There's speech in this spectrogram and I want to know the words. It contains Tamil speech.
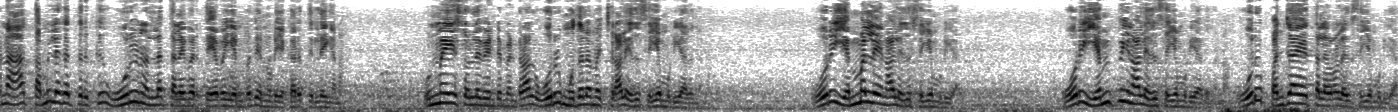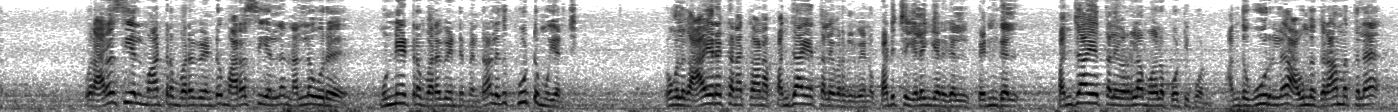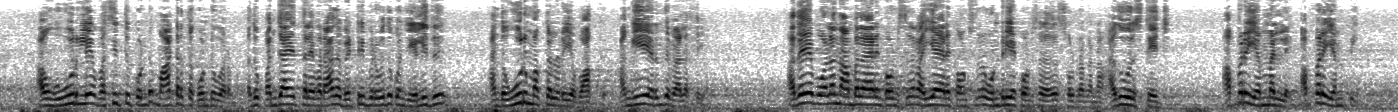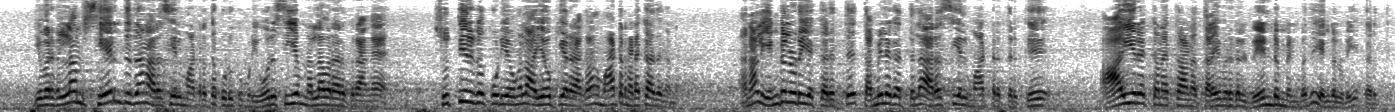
ஆனால் தமிழகத்திற்கு ஒரு நல்ல தலைவர் தேவை என்பது என்னுடைய கருத்து இல்லைங்கண்ணா. உண்மையை சொல்ல வேண்டும் என்றால் ஒரு முதலமைச்சரால் எதுவும் செய்ய முடியாதுங்க. ஒரு எம்எல்ஏனால் எதுவும் செய்ய முடியாது. ஒரு எம்பினால் எதுவும் செய்ய முடியாதுங்கண்ணா ஒரு பஞ்சாயத்து தலைவரால் எதுவும் செய்ய முடியாது. ஒரு அரசியல் மாற்றம் வர வேண்டும் அரசியலில் நல்ல ஒரு முன்னேற்றம் வர வேண்டும் என்றால் இது கூட்டு முயற்சி. உங்களுக்கு ஆயிரக்கணக்கான பஞ்சாயத்து தலைவர்கள் வேணும். படித்த இளைஞர்கள் பெண்கள் பஞ்சாயத்து தலைவர்களாக முதல்ல போட்டி போடணும். அந்த ஊரில் அவங்க கிராமத்தில் அவங்க ஊர்லேயே வசித்து கொண்டு மாற்றத்தை கொண்டு வரணும். அது பஞ்சாயத்து தலைவராக வெற்றி பெறுவது கொஞ்சம் எளிது. அந்த ஊர் மக்களுடைய வாக்கு. அங்கேயே இருந்து வேலை செய்யும் அதே போல அந்த ஐம்பதாயிரம் கவுன்சிலர் ஐயாயிரம் கவுன்சிலர் ஒன்றிய கவுன்சிலர் ஏதாவது சொல்றாங்கன்னா அது ஒரு ஸ்டேஜ் அப்புறம் எம்எல்ஏ அப்புறம் எம்பி இவர்கள்லாம் சேர்ந்து தான் அரசியல் மாற்றத்தை கொடுக்க முடியும். ஒரு சிஎம் நல்லவராக இருக்கிறாங்க. சுத்தி இருக்கக்கூடியவங்களும் அயோக்கியராக இருக்கிறாங்க மாற்றம் நடக்காதுங்கண்ணா. ஆனால் எங்களுடைய கருத்து தமிழகத்தில் அரசியல் மாற்றத்திற்கு ஆயிரக்கணக்கான தலைவர்கள் வேண்டும் என்பது எங்களுடைய கருத்து.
